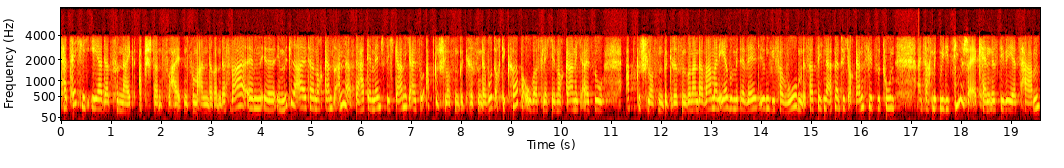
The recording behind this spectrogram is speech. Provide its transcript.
tatsächlich eher dazu neigt, Abstand zu halten zum anderen. Das war ähm, äh, im Mittelalter noch ganz anders. Da hat der Mensch sich gar nicht als so abgeschlossen begriffen. Da wurde auch die Körperoberfläche noch gar nicht als so abgeschlossen begriffen, sondern da war man eher so mit der Welt irgendwie verwoben. Das hat sich, hat natürlich auch ganz viel zu tun, einfach mit medizinischer Erkenntnis, die wir jetzt haben.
